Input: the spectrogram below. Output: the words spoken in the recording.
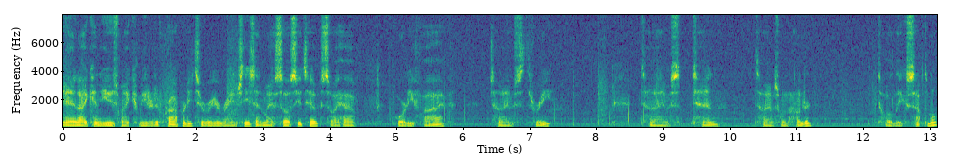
And I can use my commutative property to rearrange these and my associative. So I have 45 times 3 times 10 times 100 totally acceptable.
